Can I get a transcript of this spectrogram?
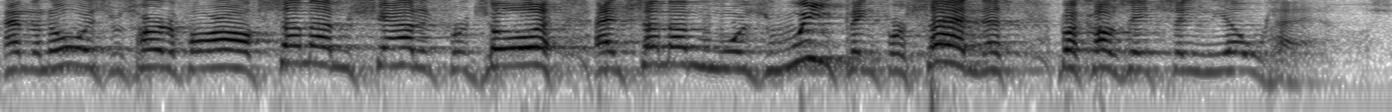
and the noise was heard afar off. Some of them shouted for joy, and some of them was weeping for sadness because they'd seen the old house.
